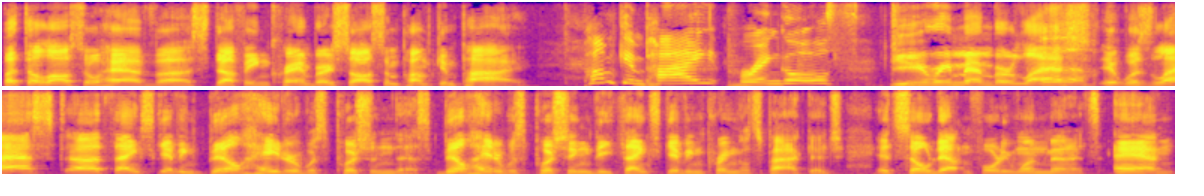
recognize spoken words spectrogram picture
But they'll also have uh, stuffing, cranberry sauce, and pumpkin pie. Pumpkin pie, Pringles. Do you remember last? It was last uh, Thanksgiving. Bill Hader was pushing this. Bill Hader was pushing the Thanksgiving Pringles package. It sold out in 41 minutes, and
